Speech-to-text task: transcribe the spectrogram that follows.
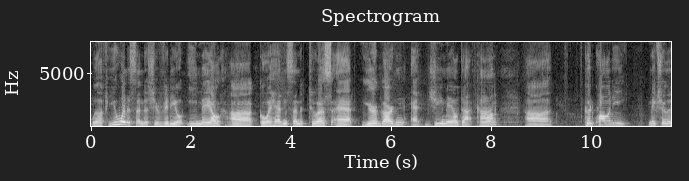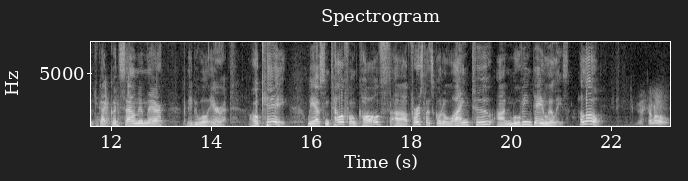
Well, if you want to send us your video email, uh, go ahead and send it to us at yourgarden at gmail.com. Uh, good quality make sure that you got good sound in there. Maybe we'll air it. Okay, we have some telephone calls. Uh, first, let's go to line two on moving daylilies. Hello. Hello.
